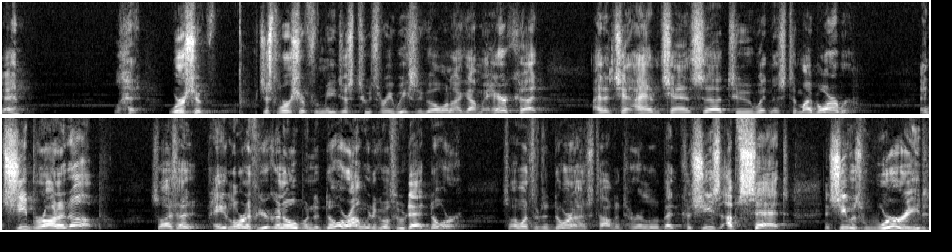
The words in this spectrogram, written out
Okay? Worship, just worship for me just two, three weeks ago when I got my hair cut, I had a, I had a chance uh, to witness to my barber. And she brought it up. So I said, hey, Lord, if you're going to open the door, I'm going to go through that door. So I went through the door and I was talking to her a little bit because she's upset and she was worried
